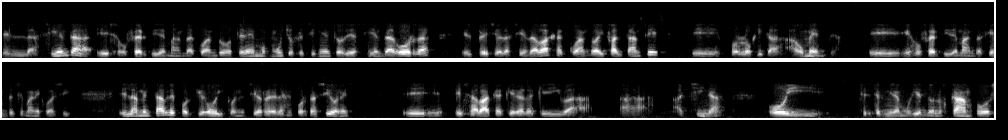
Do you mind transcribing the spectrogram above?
la hacienda es oferta y demanda. Cuando tenemos mucho ofrecimiento de hacienda gorda, el precio de la hacienda baja. Cuando hay faltante, eh, por lógica, aumenta. Eh, es oferta y demanda. Siempre se manejó así. Es lamentable porque hoy, con el cierre de las exportaciones, eh, esa vaca que era la que iba a, a China, hoy se termina muriendo en los campos,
